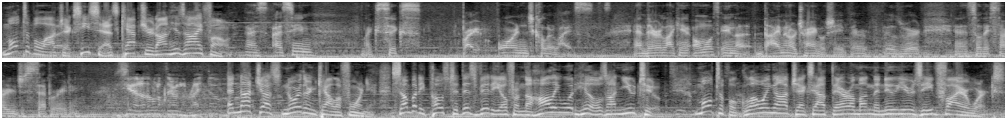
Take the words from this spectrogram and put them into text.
Multiple objects, he says, captured on his iPhone. I, I seen like six bright orange color lights. And they're like in, almost in a diamond or triangle shape. They're, it was weird. And so they started just separating. You see that other one up there on the right, though? And not just Northern California. Somebody posted this video from the Hollywood Hills on YouTube. Multiple glowing objects out there among the New Year's Eve fireworks.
